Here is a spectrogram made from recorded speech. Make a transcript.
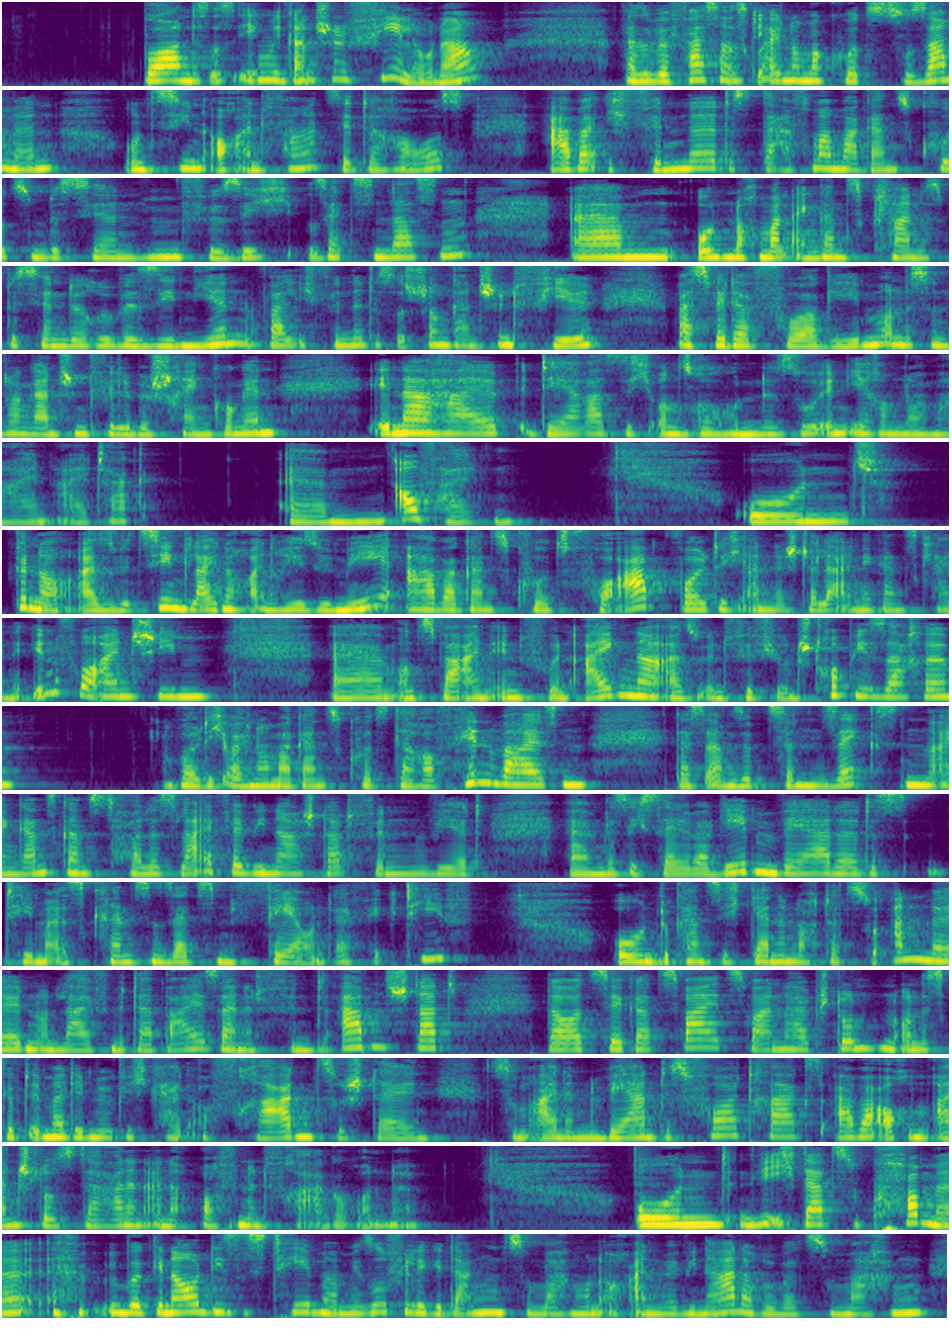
Boah, und das ist irgendwie ganz schön viel, oder? Also wir fassen es gleich nochmal kurz zusammen und ziehen auch ein Fazit daraus. Aber ich finde, das darf man mal ganz kurz ein bisschen hm, für sich setzen lassen ähm, und nochmal ein ganz kleines bisschen darüber sinnieren, weil ich finde, das ist schon ganz schön viel, was wir da vorgeben und es sind schon ganz schön viele Beschränkungen, innerhalb derer sich unsere Hunde so in ihrem normalen Alltag ähm, aufhalten. Und Genau, also wir ziehen gleich noch ein Resümee, aber ganz kurz vorab wollte ich an der Stelle eine ganz kleine Info einschieben. Ähm, und zwar eine Info in eigener, also in Fifi und Struppi Sache. Wollte ich euch nochmal ganz kurz darauf hinweisen, dass am 17.06. ein ganz, ganz tolles Live-Webinar stattfinden wird, ähm, das ich selber geben werde. Das Thema ist Grenzen setzen fair und effektiv. Und du kannst dich gerne noch dazu anmelden und live mit dabei sein. Es findet abends statt, dauert circa zwei, zweieinhalb Stunden und es gibt immer die Möglichkeit, auch Fragen zu stellen. Zum einen während des Vortrags, aber auch im Anschluss daran in einer offenen Fragerunde. Und wie ich dazu komme, über genau dieses Thema mir so viele Gedanken zu machen und auch ein Webinar darüber zu machen,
